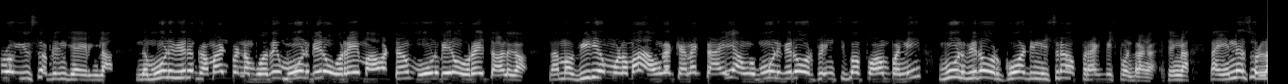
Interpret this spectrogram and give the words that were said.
ப்ரோ யூஸ் அப்படின்னு கேட்குறீங்களா இந்த மூணு பேரும் கமெண்ட் பண்ணும்போது மூணு பேரும் ஒரே மாவட்டம் மூணு பேரும் ஒரே தாலுகா. நம்ம வீடியோ மூலமாக அவங்க கனெக்ட் ஆகி அவங்க மூணு பேரும் ஒரு ஃப்ரெண்ட்ஷிப்பாக ஃபார்ம் பண்ணி மூணு பேரும் ஒரு கோஆர்டினேஷனாக ப்ராக்டிஸ் பண்ணுறாங்க சரிங்களா? நான் என்ன சொல்ல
